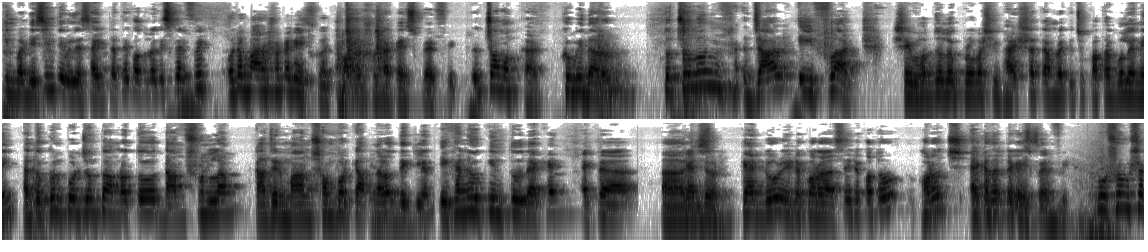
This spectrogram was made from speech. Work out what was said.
কিংবা ড্রেসিং টেবিলের সাইডটাতে কত টাকা স্কোয়ার ফিট ওটা বারোশো টাকা স্কোয়ার বারোশো টাকা স্কোয়ার ফিট চমৎকার খুবই দারুণ। তো চলুন যার এই ফ্ল্যাট সেই ভদ্রলোক প্রবাসী ভাইয়ের সাথে আমরা কিছু কথা বলে নেই। এতক্ষণ পর্যন্ত আমরা তো দাম শুনলাম কাজের মান সম্পর্কে আপনারাও দেখলেন। এখানেও কিন্তু দেখেন একটা। ক্যাডোর এটা করা আছে। এটা কত খরচ? এক হাজার টাকা স্কোয়ার ফিট প্রশংসা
